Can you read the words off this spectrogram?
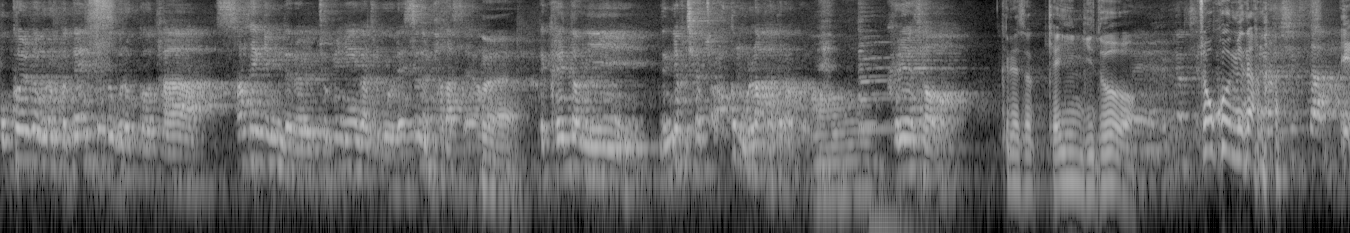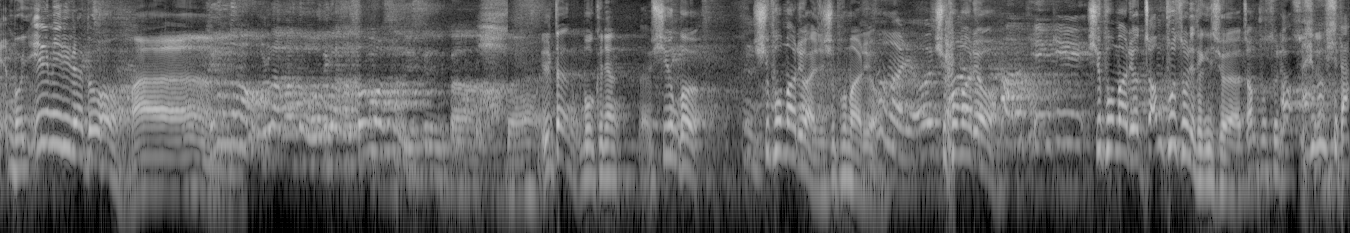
보컬도 그렇고 댄스도 그렇고 다 선생님들을 초빙해가지고 레슨을 받았어요. 네. 근데 그랬더니 능력치가 조금 올라가더라고요. 그래서 그래서 개인기도 조금이나 식사 일- 뭐 1mm라도 아그 정도만 올라가도 어디 가서 써먹을 수도 있으니까 일단 뭐 그냥 쉬운 거 슈퍼 마리오 알죠 슈퍼 마리오 슈퍼 마리오. 슈퍼 마리오 바로 개인기. 슈퍼 마리오 점프 소리 되게 쉬워요 점프 소리 어, 할수 있어요 해봅시다.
